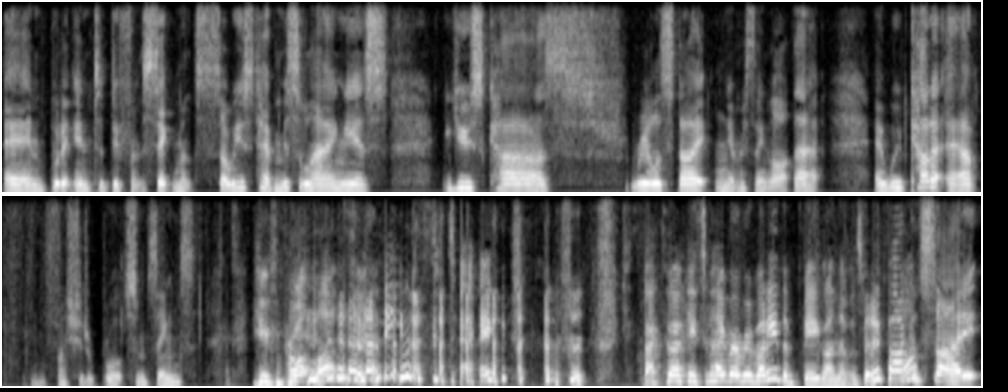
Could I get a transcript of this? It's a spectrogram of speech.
and put it into different segments. So we used to have miscellaneous, used cars, real estate, and everything like that. And we'd cut it out. I should have brought some things. You've brought lots of things today. Back to our piece of paper, everybody. The big one that was But if I could say,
